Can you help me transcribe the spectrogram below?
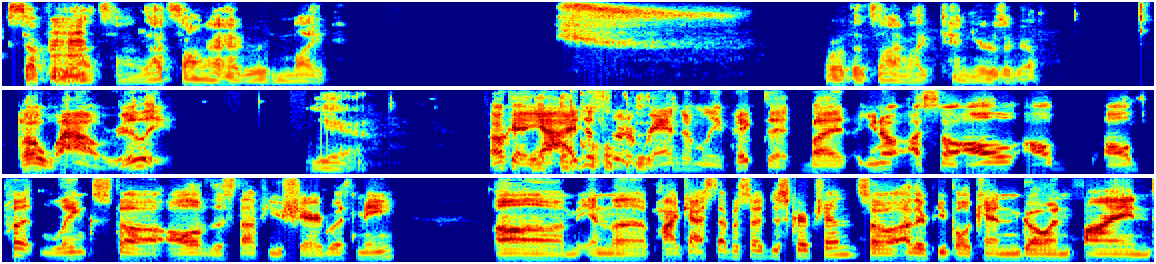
except for Mhm. that song. That song I had written like I wrote that song like ten years ago. Oh wow! Really? Yeah. Okay. Yeah, Yeah. I just sort of it- randomly picked it, but you know, uh, so I'll I'll I'll put links to all of the stuff you shared with me, um, in the podcast episode description, so other people can go and find,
